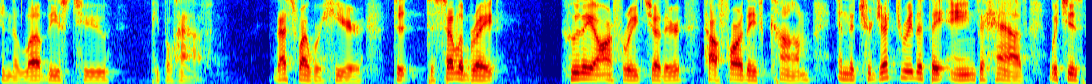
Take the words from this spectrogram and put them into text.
in the love these two people have. That's why we're here, to, to celebrate who they are for each other, how far they've come, and the trajectory that they aim to have, which is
